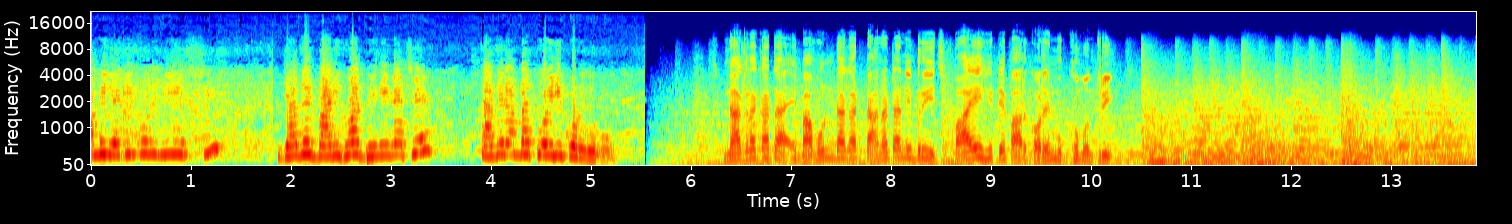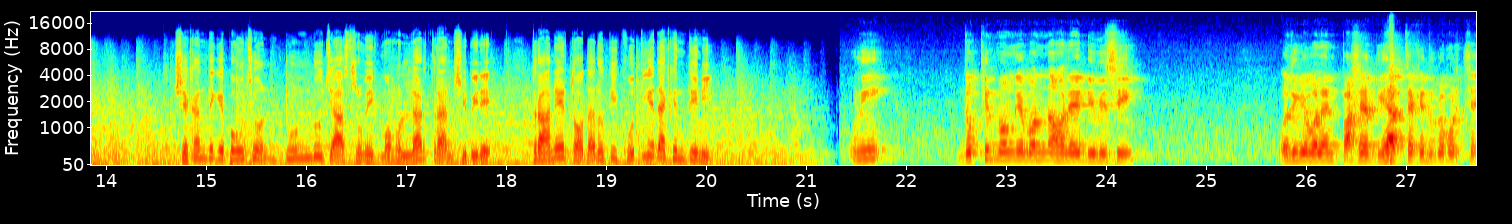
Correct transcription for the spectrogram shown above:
আমি রেডি করে নিয়ে এসেছি। যাদের বাড়িঘর ভেঙে গেছে, তাদের আমরা তৈরি করে দেবো। নাগরাকাটায় বামনডাঙ্গার টানাটানি ব্রিজ পায়ে হেঁটে পার করেন মুখ্যমন্ত্রী। সেখান থেকে পৌঁছন টুন্ডু চা শ্রমিক মহল্লার ত্রাণ শিবিরে। ত্রাণের তদারকি খতিয়ে দেখেন তিনি। উনি দক্ষিণবঙ্গে বন্যা হলে ডিবিসি, ওদিকে বলেন পাশে বিহার থেকে ঢুকে পড়ছে,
